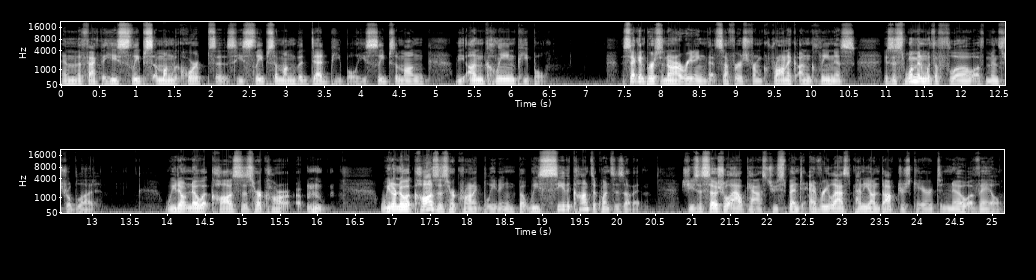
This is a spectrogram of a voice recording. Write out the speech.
and the fact that he sleeps among the corpses, he sleeps among the dead people, he sleeps among the unclean people. The second person in our reading that suffers from chronic uncleanness is this woman with a flow of menstrual blood. We don't know what causes her car- we don't know what causes her chronic bleeding, but we see the consequences of it. She's a social outcast who spent every last penny on doctor's care to no avail.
